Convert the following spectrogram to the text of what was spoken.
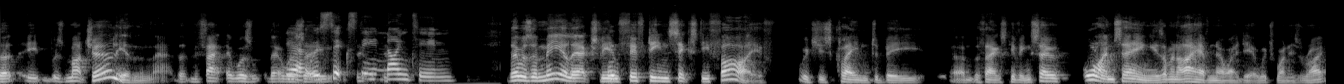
that it was much earlier than that. That in fact there was there was yeah, it was 1619. There was a meal actually in 1565, which is claimed to be um, the Thanksgiving. So all I'm saying is, I mean, I have no idea which one is right,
